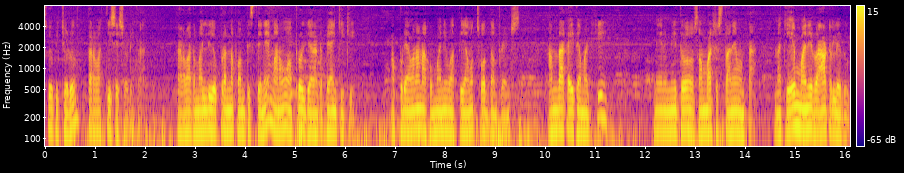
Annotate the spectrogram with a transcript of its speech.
చూపించాడు తర్వాత తీసేసాడు ఇక. తర్వాత మళ్ళీ ఎప్పుడన్నా పంపిస్తేనే మనం అప్రూవల్ చేయాలంట బ్యాంకీకి. అప్పుడు ఏమైనా నాకు మనీ వస్తాయేమో చూద్దాం ఫ్రెండ్స్. అందాకైతే మటుకి నేను మీతో సంభాషిస్తూనే ఉంటా. నాకేం మనీ రావట్లేదు.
